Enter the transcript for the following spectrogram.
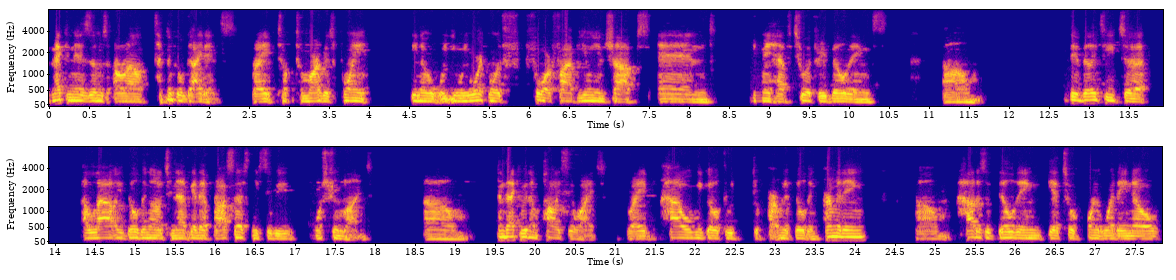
mechanisms around technical guidance, right? To, to Margaret's point, you know, when you're working with four or five union shops and you may have two or three buildings, um, the ability to allow a building owner to navigate that process needs to be more streamlined. Um, and that can be done policy wise, right? How we go through Department of Building permitting. Um, how does a building get to a point where they know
